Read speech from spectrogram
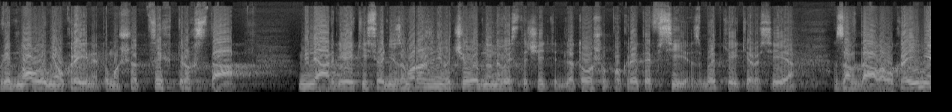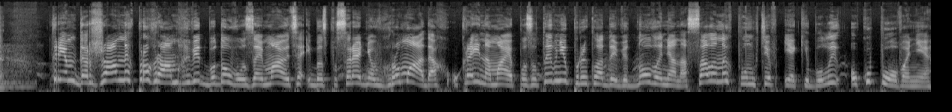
відновлення України, тому що цих 300 мільярдів, які сьогодні заморожені, очевидно, не вистачить для того, щоб покрити всі збитки, які Росія завдала Україні. Крім державних програм, відбудову займаються і безпосередньо в громадах. Україна має позитивні приклади відновлення населених пунктів, які були окуповані.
